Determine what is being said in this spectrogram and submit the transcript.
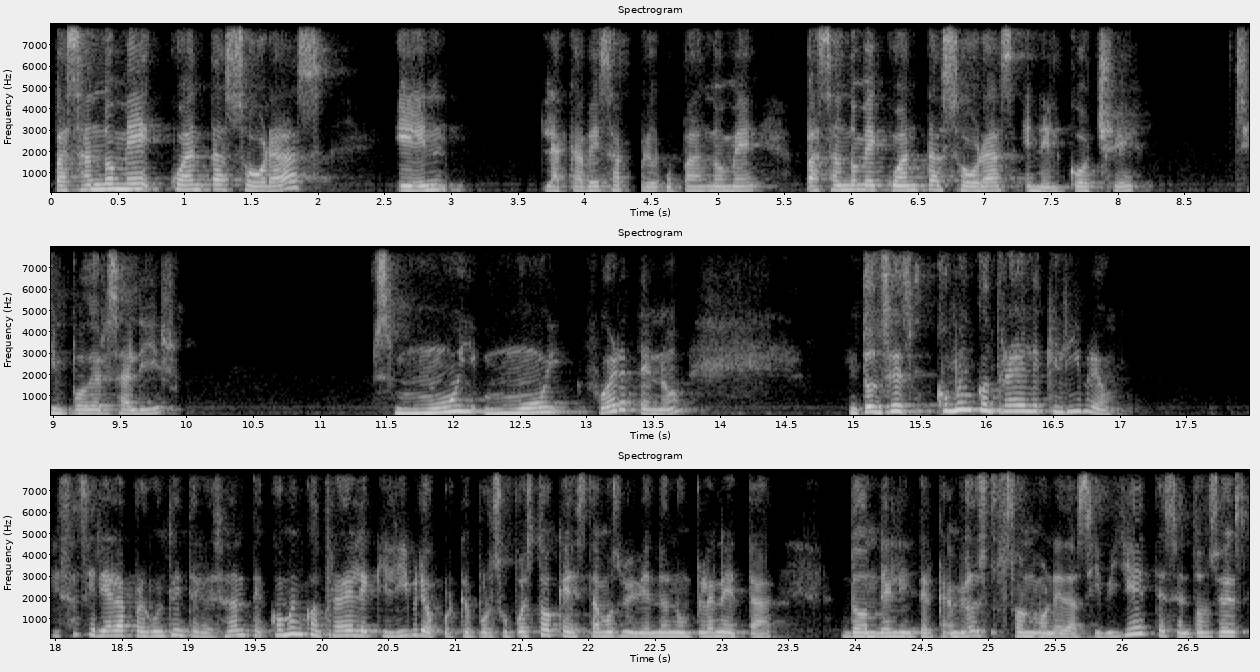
Pasándome cuántas horas en la cabeza preocupándome, pasándome cuántas horas en el coche sin poder salir. Es muy, muy fuerte, ¿no? Entonces, ¿cómo encontrar el equilibrio? Esa sería la pregunta interesante. ¿Cómo encontrar el equilibrio? Porque por supuesto que estamos viviendo en un planeta donde el intercambio son monedas y billetes. Entonces,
